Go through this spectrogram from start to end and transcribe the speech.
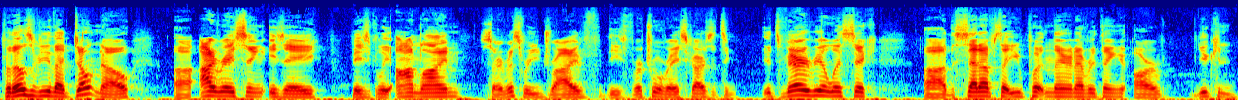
For those of you that don't know, uh, iRacing is a basically online service where you drive these virtual race cars. It's a it's very realistic. Uh, the setups that you put in there and everything are you can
